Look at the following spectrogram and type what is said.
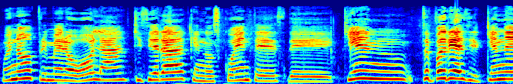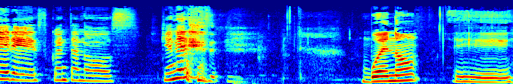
Bueno, primero, hola. Quisiera que nos cuentes de quién, se podría decir, quién eres. Cuéntanos, ¿quién eres? Bueno, eh,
